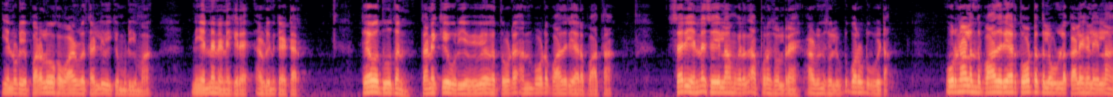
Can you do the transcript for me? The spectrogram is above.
என்னுடைய பரலோக வாழ்வை தள்ளி வைக்க முடியுமா? நீ என்ன நினைக்கிற? அப்படின்னு கேட்டார். தேவதூதன் தனக்கே உரிய விவேகத்தோட அன்போட பாதிரியாரை பார்த்தான். சரி என்ன செய்யலாம்ங்கிறத அப்புறம் சொல்கிறேன் அப்படின்னு சொல்லிவிட்டு புறப்பட்டு போயிட்டான். ஒரு நாள் அந்த பாதிரியார் தோட்டத்தில் உள்ள களைகளை எல்லாம்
